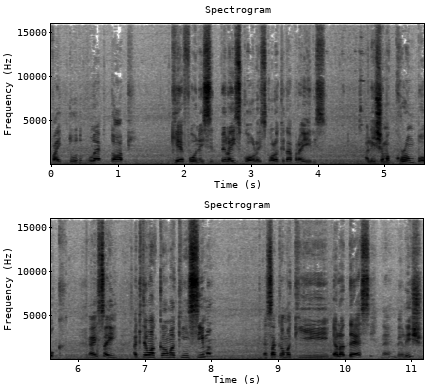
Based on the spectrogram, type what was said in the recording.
vai tudo pro laptop que é fornecido pela escola, a escola que dá para eles. Ali chama Chromebook. É isso aí. Aqui tem uma cama aqui em cima. Essa cama aqui, ela desce, né? Beliche.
